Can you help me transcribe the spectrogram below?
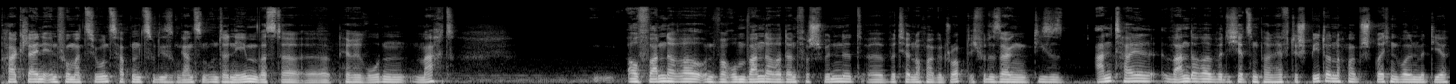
paar kleine Informationshappen zu diesem ganzen Unternehmen, was da äh, Periroden macht. Auf Wanderer und warum Wanderer dann verschwindet, äh, wird ja nochmal gedroppt. Ich würde sagen, diese Anteil Wanderer würde ich jetzt ein paar Hefte später nochmal besprechen wollen mit dir,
